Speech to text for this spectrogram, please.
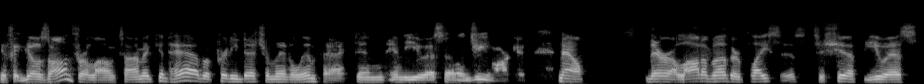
if it goes on for a long time, it could have a pretty detrimental impact in, in the U.S. LNG market. Now, there are a lot of other places to ship U.S.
